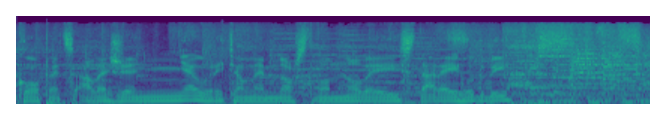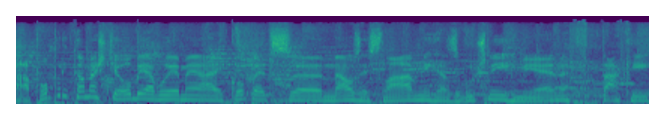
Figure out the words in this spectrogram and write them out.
kopec, ale že neuveriteľné množstvo novej, starej hudby. A popri tom ešte objavujeme aj kopec e, naozaj slávnych a zvučných mien v takých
